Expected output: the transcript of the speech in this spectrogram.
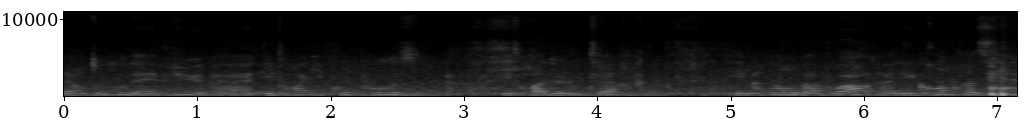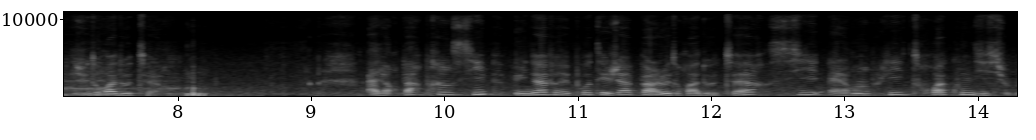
Alors donc on a vu euh, les droits qui composent les droits de l'auteur et maintenant on va voir euh, les grands principes du droit d'auteur. Alors par principe, une œuvre est protégeable par le droit d'auteur si elle remplit trois conditions.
